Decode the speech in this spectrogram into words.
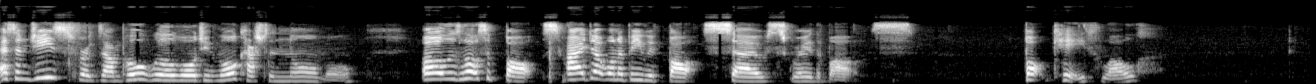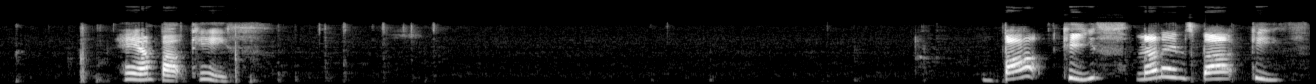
SMGs, for example, will award you more cash than normal. Oh, there's lots of bots. I don't want to be with bots, so screw the bots. Bot Keith, lol. Hey, I'm Bot Keith. Bart Keith. My name's Bart Keith.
